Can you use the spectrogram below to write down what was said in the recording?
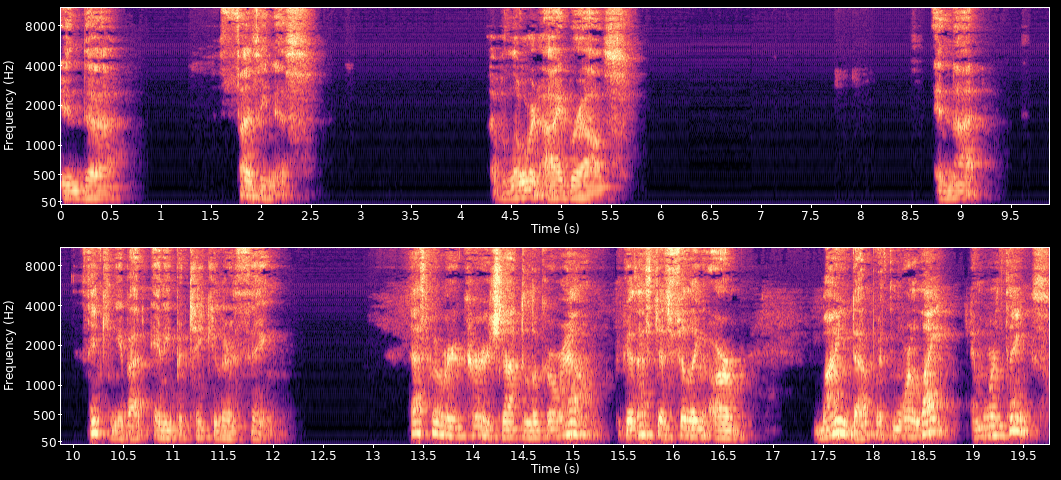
in the fuzziness of lowered eyebrows and not thinking about any particular thing. That's where we're encouraged not to look around because that's just filling our mind up with more light and more things.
